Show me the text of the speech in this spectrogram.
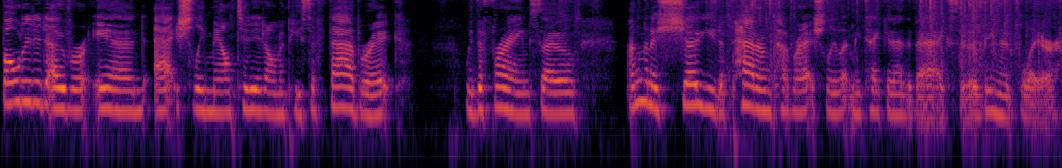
folded it over and actually mounted it on a piece of fabric with the frame. So I'm going to show you the pattern cover. Actually, let me take it out of the bag so there'll be no glare.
